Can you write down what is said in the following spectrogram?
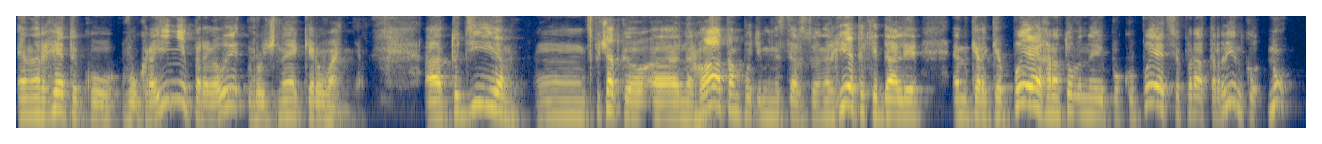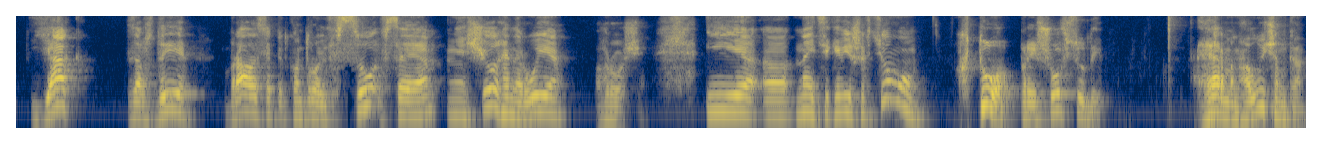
енергетику в Україні перевели в ручне керування. Тоді спочатку е, енергоатом, потім Міністерство енергетики, далі НКРКП, гарантований покупець, оператор ринку. Ну як завжди бралися під контроль все, все що генерує гроші. І е, найцікавіше в цьому, хто прийшов сюди. Герман Галученка,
